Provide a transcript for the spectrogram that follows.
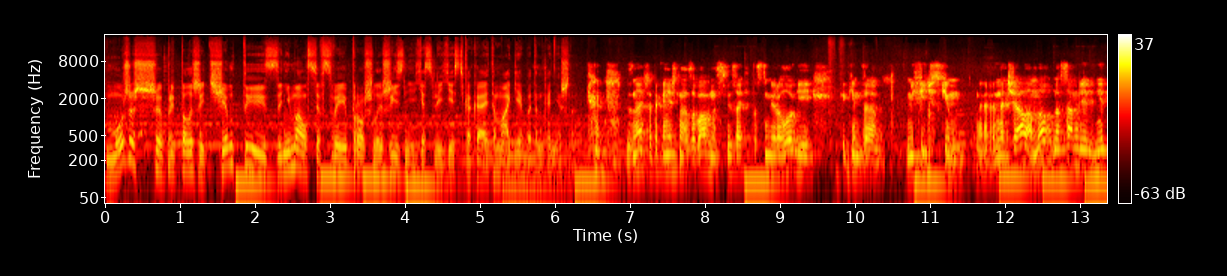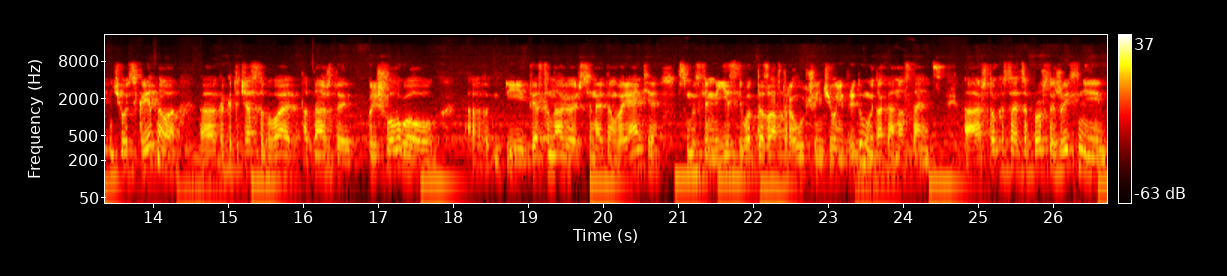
Можешь э, предположить, чем ты занимался в своей прошлой жизни, если есть какая-то магия в этом, конечно? Знаешь, это, конечно, забавно связать это с нумерологией, каким-то мифическим э, началом, но на самом деле нет ничего секретного. Э, как это часто бывает, однажды пришло в голову, и ты останавливаешься на этом варианте с мыслями, если вот до завтра лучше ничего не придумаю, так и оно останется. А что касается прошлой жизни,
